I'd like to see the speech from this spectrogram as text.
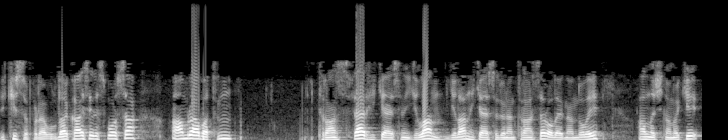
2-0'a buldular. Kayseri Sporsa Amrabat'ın transfer hikayesini yılan yılan hikayesine dönen transfer olayından dolayı anlaşılan o ki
